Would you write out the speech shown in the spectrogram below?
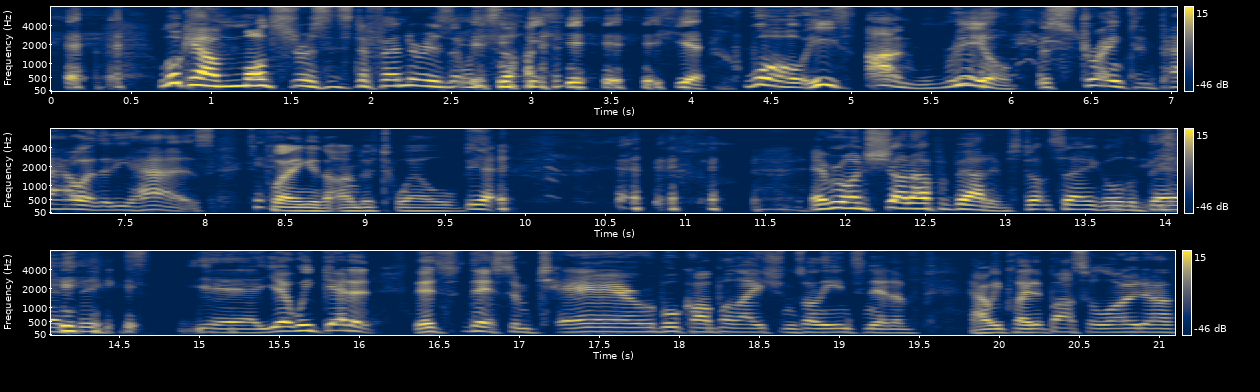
Look how monstrous this defender is that we signed. yeah whoa he's unreal the strength and power that he has he's playing in the under 12s Yeah. Everyone shut up about him. Stop saying all the bad things. Yeah, yeah, we get it. There's there's some terrible compilations on the internet of how he played at Barcelona,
